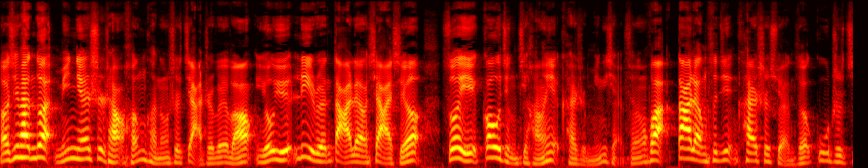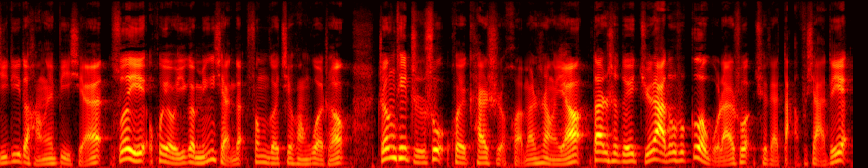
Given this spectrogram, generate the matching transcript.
老齐判断，明年市场很可能是价值为王。由于利润大量下行，所以高景气行业开始明显分化，大量资金开始选择估值极低的行业避险，所以会有一个明显的风格切换过程。整体指数会开始缓慢上扬，但是对于绝大多数个股来说却在大幅下跌。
